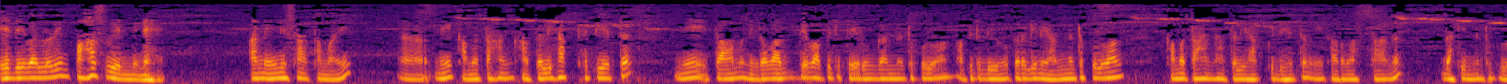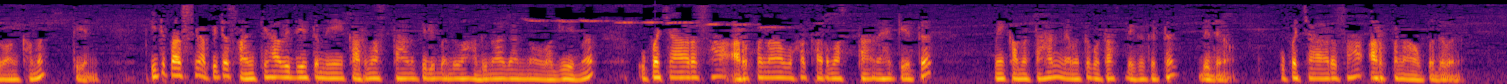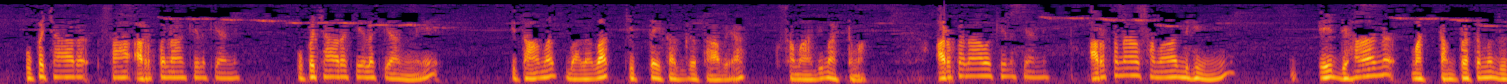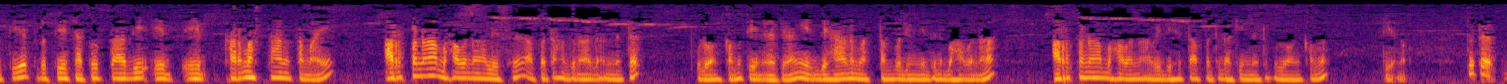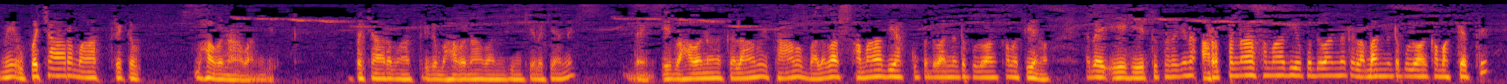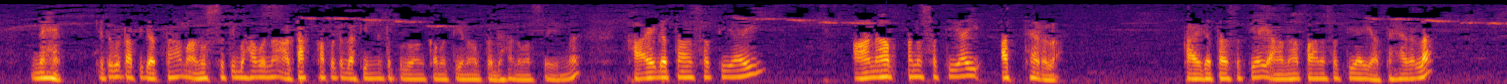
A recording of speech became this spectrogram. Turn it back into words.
ඒ දේවල් වලින් පහසු වෙන්නේ නැහැ. අන්න ඒ නිසා තමයි මේ කමතහන් 40ක් හැටියට මේ ඊටාම නිර්වද්‍යව අපිට තේරුම් ගන්නට පුළුවන් අපිට දිනු කරගෙන යන්නට පුළුවන් කමතහන් 40ක් විදිහට මේ කර්මස්ථාන දකින්නට පුළුවන්කම තියෙනවා. ඊට පස්සේ අපිට සංඛ්‍යා විදිහට මේ කර්මස්ථාන පිළිබඳව හඳුනා ගන්නවා වගේම උපචාර සහ අර්පණාවහ කර්මස්ථාන හැටියට මේ කමතහන් නැවත කොටස් දෙකකට බෙදෙනවා. උපචාර සහ අර්පණා උපදවන උපචාර සහ අර්පණා කියලා කියන්නේ උපචාර කියලා කියන්නේ ඊටමත් බලවත් චිත්ත ඒකාග්‍රතාවයක් සමාධි මට්ටමක්. අර්පණාව කියලා කියන්නේ අර්පණා සමාධියෙන් ඒ ධ්‍යාන මට්ටම් ප්‍රථම, ဒုတိ ය, තෘතිය, චතුර්ථ ආදී ඒ ඒ කර්මස්ථාන තමයි අර්පණා භාවනා ලෙස අපට හඳුනා ගන්නට පුළුවන්කම තියෙන. නැත්නම් ඒ ධ්‍යාන මට්ටම් වලින් යෙදෙන භාවනා අර්පණා භාවනා විදිහට අපට දකින්නට පුළුවන්කම තියෙනවා. එතකොට මේ උපචාර මාත්‍රික භාවනාවන්ගේ උපචාර මාත්‍රික භාවනාවන්ගෙන් කියලා කියන්නේ දැන් ඒ භාවනා කළාම ඊටාම බලවත් සමාධියක් උපදවන්නට පුළුවන්කම තියෙනවා. හැබැයි ඒ හේතු කරගෙන අර්පණා සමාධිය උපදවන්නට ලබන්නට පුළුවන් කමක් නැත්තේ නැහැ. එතකොට අපි ගත්තාම අනුස්සති භාවනා අටක් අපිට දකින්නට පුළුවන්කම තියෙනවා ප්‍රධාන වශයෙන්ම. කායගත සතියයි ආනාපාන සතියයි අත්හැරලා. කායගත සතියයි ආනාපාන සතියයි අතහැරලා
